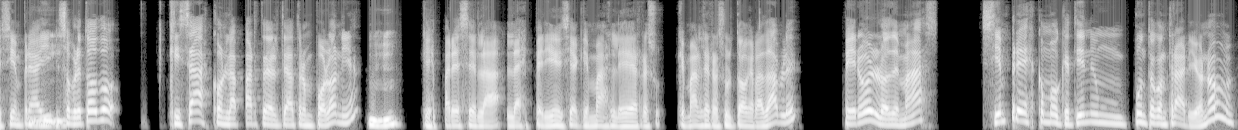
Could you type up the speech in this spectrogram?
siempre hay, sobre todo, quizás con la parte del teatro en Polonia, que parece la, la experiencia que más, le que más le resultó agradable, pero lo demás siempre es como que tiene un punto contrario, ¿no?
